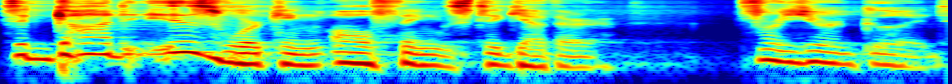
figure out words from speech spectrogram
said, God is working all things together for your good.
